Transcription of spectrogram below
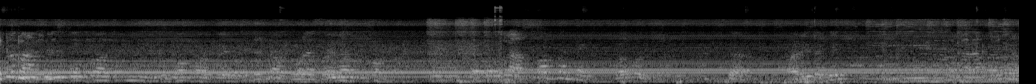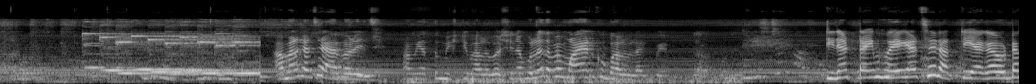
একটু। আমার কাছে অ্যাভারেজ আমি এত মিষ্টি ভালোবাসি না বলে তবে মায়ের খুব ভালো লাগবে। ডিনার টাইম হয়ে গেছে, রাত্রি এগারোটা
